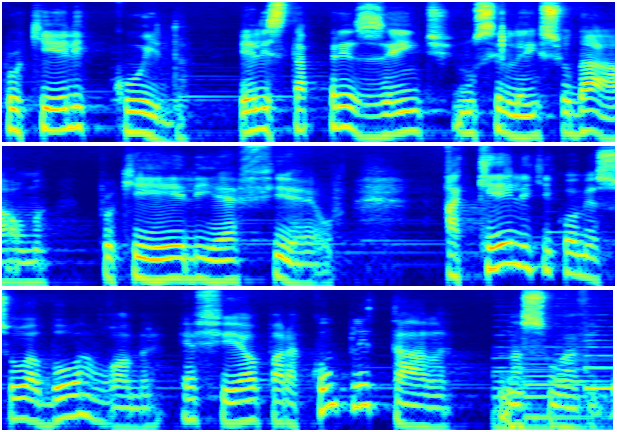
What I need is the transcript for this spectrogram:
porque Ele cuida, Ele está presente no silêncio da alma, porque Ele é fiel. Aquele que começou a boa obra é fiel para completá-la na sua vida.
